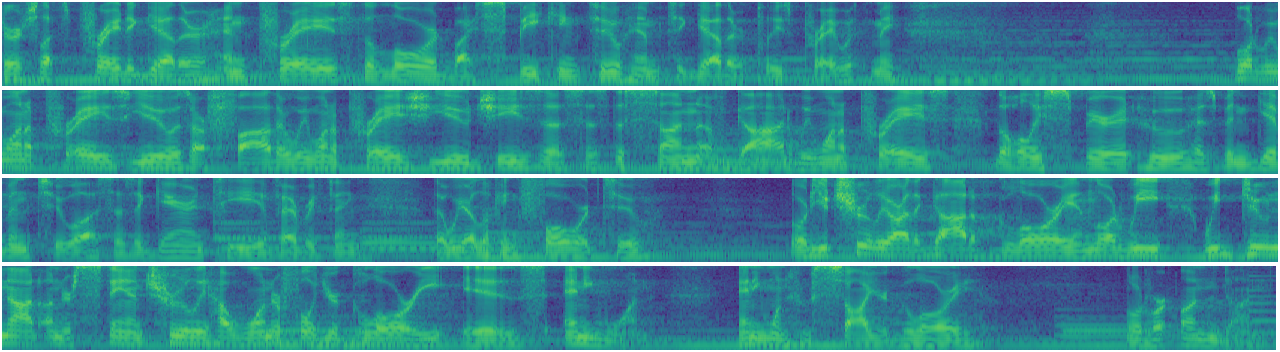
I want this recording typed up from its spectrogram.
church, let's pray together and praise the Lord by speaking to Him together. Please pray with me. Lord, we want to praise you as our Father. We want to praise you, Jesus, as the Son of God. We want to praise the Holy Spirit who has been given to us as a guarantee of everything that we are looking forward to. Lord, you truly are the God of glory. And Lord, we, we do not understand truly how wonderful your glory is. Anyone, anyone who saw your glory, Lord, we're undone.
